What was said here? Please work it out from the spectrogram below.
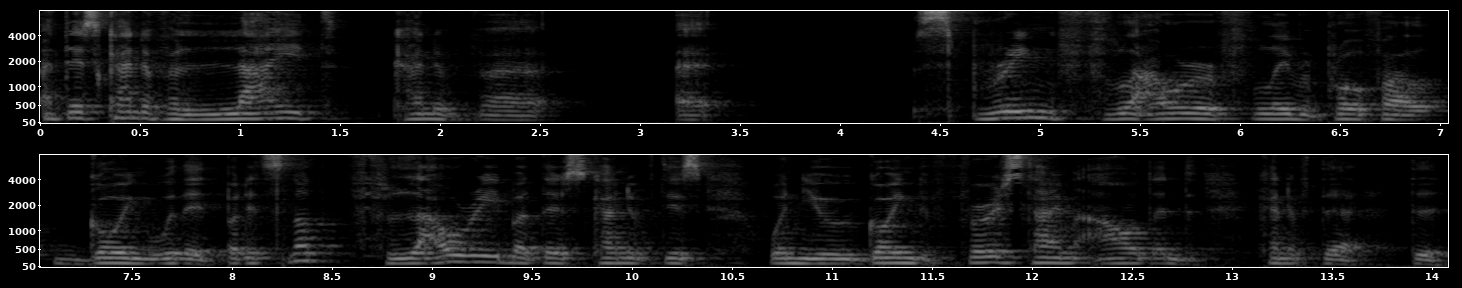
And there's kind of a light, kind of uh, a, a spring flower flavor profile going with it but it's not flowery but there's kind of this when you're going the first time out and kind of the the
